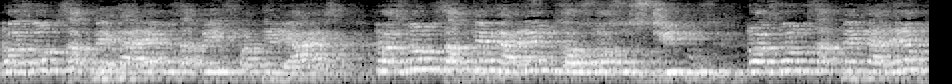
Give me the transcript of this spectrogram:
nós não nos apegaremos a bens materiais, nós não nos apegaremos aos nossos títulos, nós não nos apegaremos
